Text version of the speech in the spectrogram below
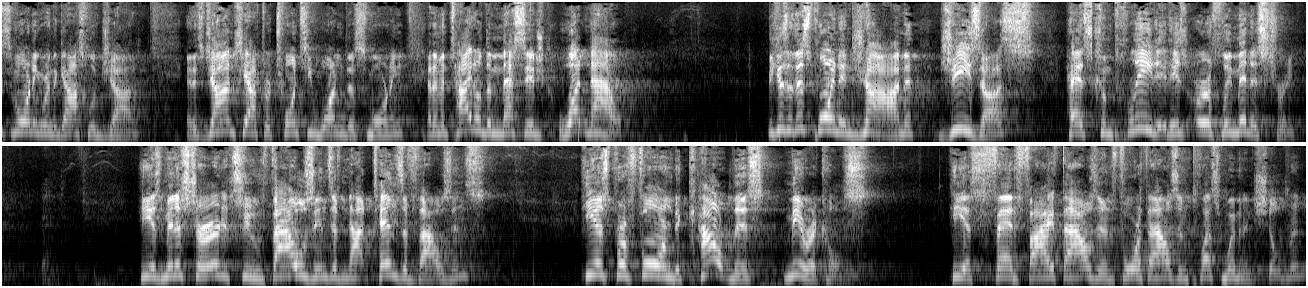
this morning we're in the Gospel of John. And it's John chapter 21 this morning. And I've entitled the message, What Now? Because at this point in John, Jesus has completed his earthly ministry. He has ministered to thousands, if not tens of thousands. He has performed countless miracles. He has fed 5,000 and 4,000 plus women and children.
